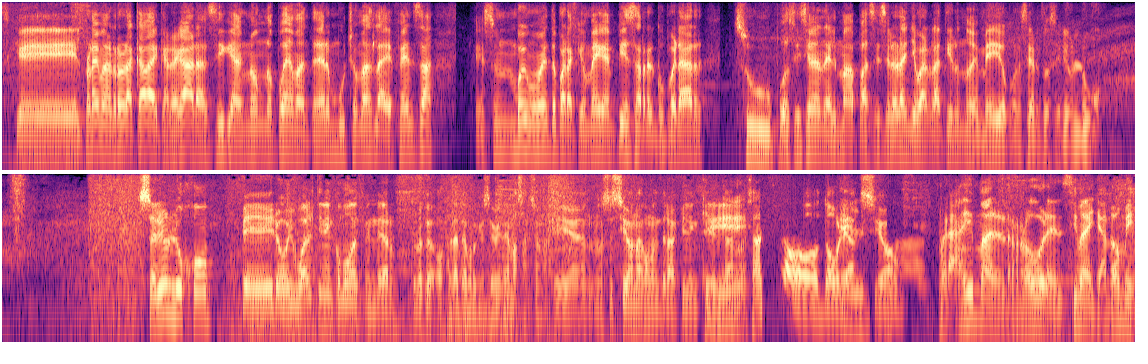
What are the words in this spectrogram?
Es que el Primal Roll acaba de cargar, así que Anon no puede mantener mucho más la defensa. Es un buen momento para que Omega empiece a recuperar su posición en el mapa. Si se logran llevar la tier 1 de medio, por cierto, sería un lujo. Sería un lujo, pero igual tienen cómo defender. Creo que, oh, espérate, porque se viene más acción aquí, ¿eh? No sé si van a comentar Sí. darnos. ¿Es o doble El- acción? Primal Roar encima de Yadomi.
